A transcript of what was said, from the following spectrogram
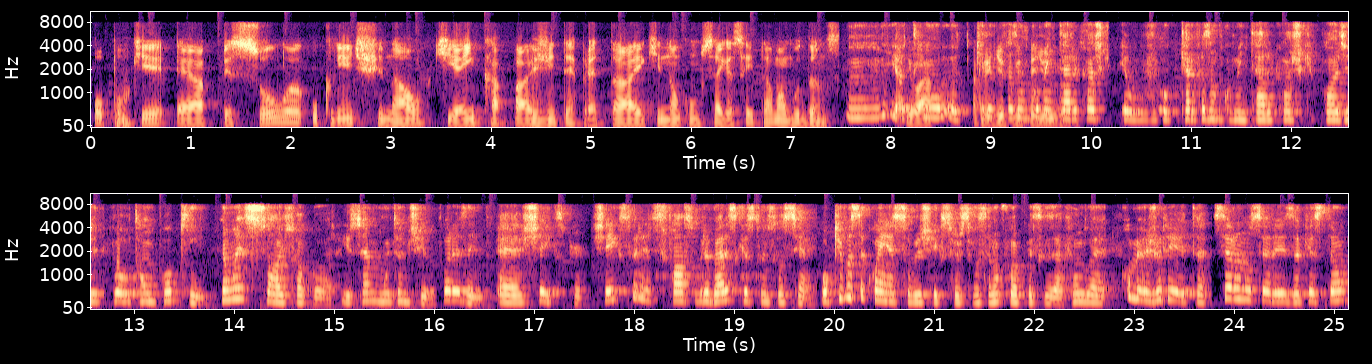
ou porque é a pessoa, o cliente final, que é incapaz de interpretar e que não consegue aceitar uma mudança? Hum, eu, Eu tenho, eu queria acredito fazer que um comentário que eu acho que eu, eu quero fazer um comentário que eu acho que pode voltar um pouquinho. Não é só isso agora. Isso é muito antigo. Por exemplo, é Shakespeare. Shakespeare ele fala sobre várias questões sociais. O que você conhece sobre Shakespeare, se você não for pesquisar a fundo, é Romeu e Julieta, ser ou não sereis a questão,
